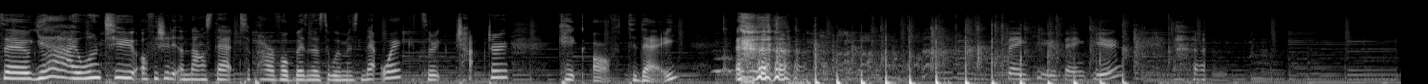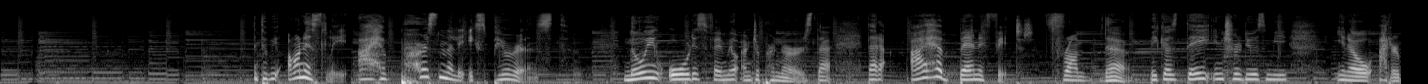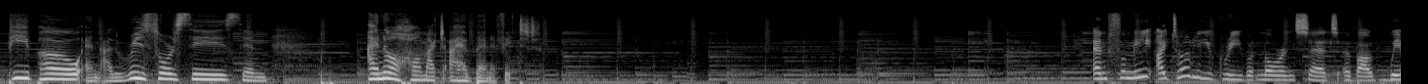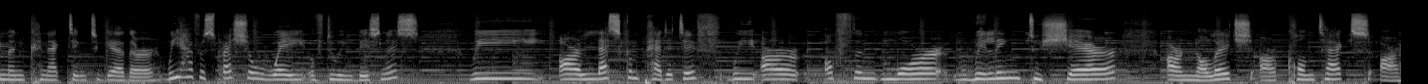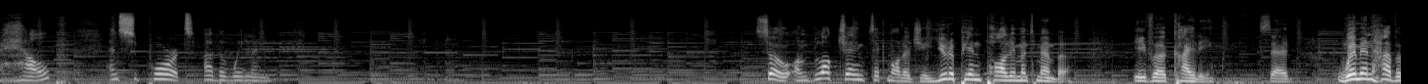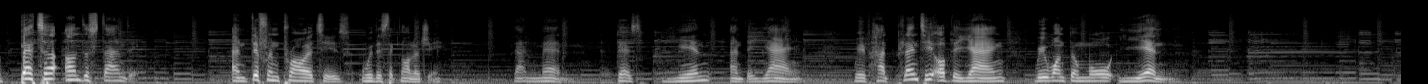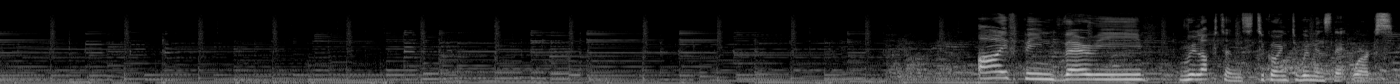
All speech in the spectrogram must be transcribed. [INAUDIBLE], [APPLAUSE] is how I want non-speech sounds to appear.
So yeah, I want to officially announce that Powerful Business Women's Network Zurich chapter kick off today. [LAUGHS] thank you, thank you. [LAUGHS] to be honestly, I have personally experienced knowing all these female entrepreneurs that that I have benefited from them because they introduce me, you know, other people and other resources and I know how much I have benefited. And for me, I totally agree what Lauren said about women connecting together. We have a special way of doing business. We are less competitive. We are often more willing to share our knowledge, our contacts, our help and support other women. So on blockchain technology, European Parliament member Eva Kaili said, women have a better understanding and different priorities with this technology than men. There's yin and the yang. We've had plenty of the yang, we want the more yin. I've been very reluctant to going to women's networks.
